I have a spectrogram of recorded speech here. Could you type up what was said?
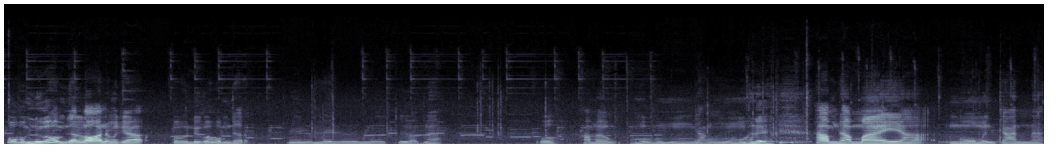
โอ้ผมนึกว่าผมจะรอดนะเมื่อกี้โอ้นึกว่าผมจะ ไม่ไม่ไม่เกือบแล้ว โอ้ทำอะไรโอ้โหผมอย่างโง่เลยทำทำไมอะงงเหมือนกันนะ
